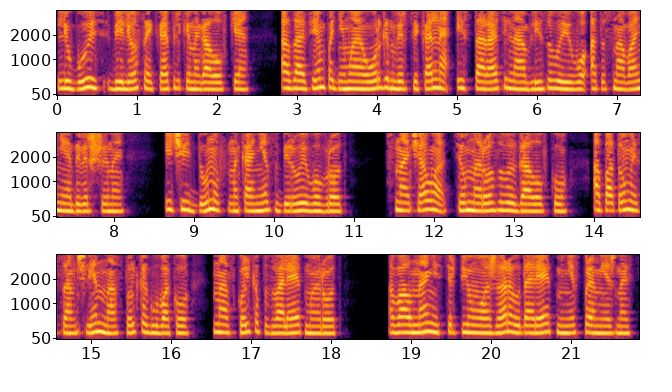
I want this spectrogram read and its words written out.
любуясь белесой капелькой на головке, а затем поднимаю орган вертикально и старательно облизываю его от основания до вершины. И чуть дунув, наконец беру его в рот. Сначала темно-розовую головку, а потом и сам член настолько глубоко, насколько позволяет мой рот. Волна нестерпимого жара ударяет мне в промежность,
